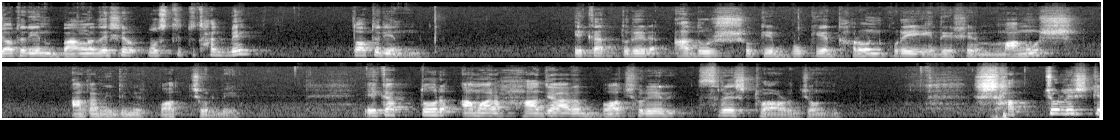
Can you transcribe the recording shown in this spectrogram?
যতদিন বাংলাদেশের অস্তিত্ব থাকবে, ততদিন একাত্তরের আদর্শকে বুকে ধারণ করেই এদেশের মানুষ আগামী দিনের পথ চলবে। একাত্তর আমার হাজার বছরের শ্রেষ্ঠ অর্জন। সাতচল্লিশকে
